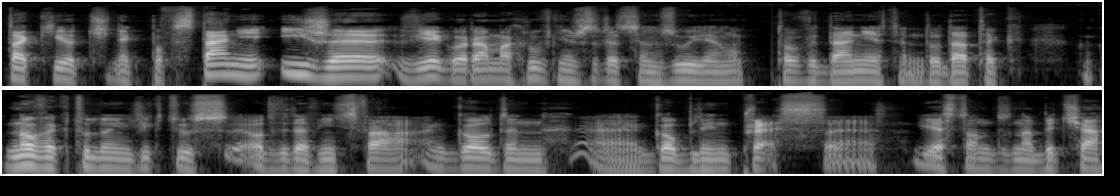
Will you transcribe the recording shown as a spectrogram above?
taki odcinek powstanie i że w jego ramach również zrecenzuję to wydanie, ten dodatek nowe Cthulhu Invictus od wydawnictwa Golden e, Goblin Press. E, jest on do nabycia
